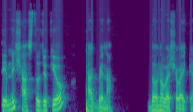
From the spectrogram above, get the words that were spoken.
তেমনি স্বাস্থ্য ঝুঁকিও থাকবে না। ধন্যবাদ সবাইকে।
